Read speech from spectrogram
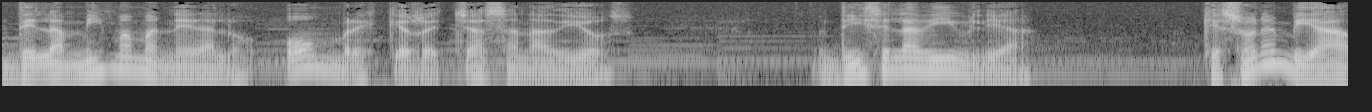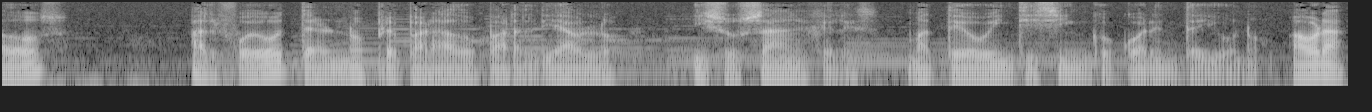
de la misma manera los hombres que rechazan a Dios, dice la Biblia, que son enviados al fuego eterno preparado para el diablo y sus ángeles. Mateo 25, 41. Ahora,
